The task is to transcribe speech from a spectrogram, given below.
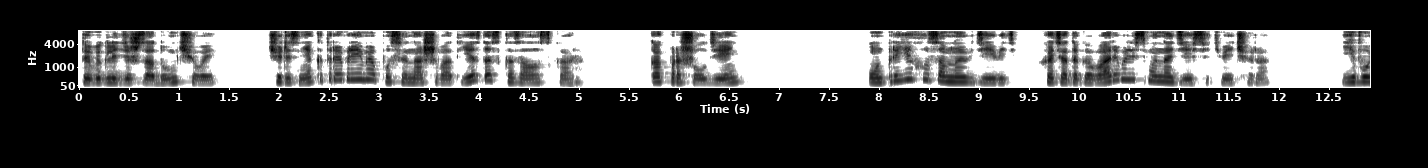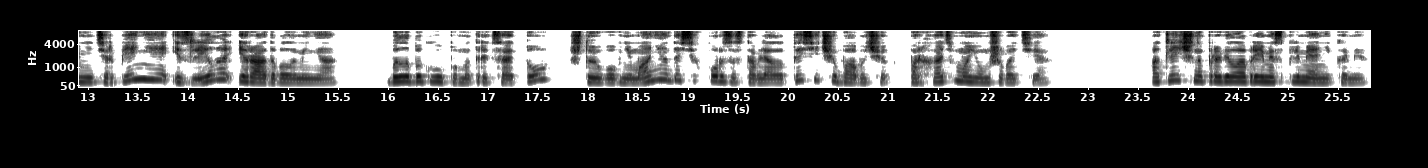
«Ты выглядишь задумчивой», – через некоторое время после нашего отъезда сказал Оскар. «Как прошел день?» Он приехал за мной в девять хотя договаривались мы на десять вечера. Его нетерпение излило и радовало меня. Было бы глупым отрицать то, что его внимание до сих пор заставляло тысячи бабочек порхать в моем животе. Отлично провела время с племянниками.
